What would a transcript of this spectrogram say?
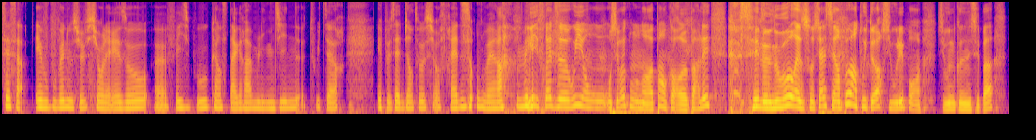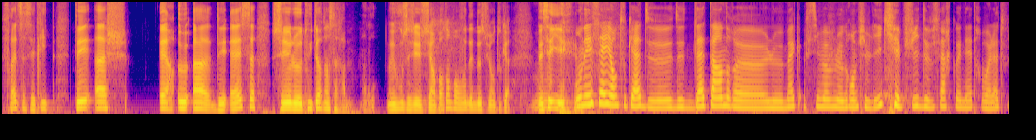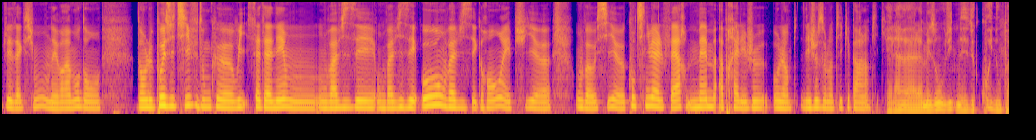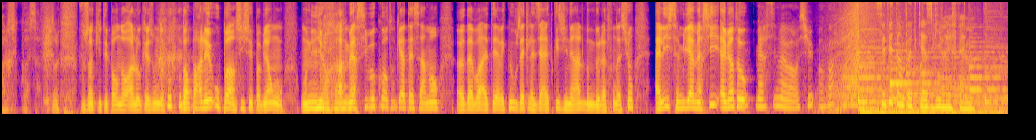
C'est ça. Et vous pouvez nous suivre sur les réseaux euh, Facebook, Instagram, LinkedIn, Twitter et peut-être bientôt sur Threads, on verra. Mais Oui, Fred, euh, oui, c'est vrai qu'on n'en a pas encore euh, parlé. c'est le nouveau réseau social. C'est un peu un Twitter, si vous voulez, pour, si vous ne connaissez pas. Fred, ça s'écrit T-H. R-E-A-D-S, c'est le Twitter d'Instagram, en gros. Mais vous, c'est important pour vous d'être dessus, en tout cas. D'essayer. On essaye en tout cas de de- d'atteindre euh, le maximum le grand public et puis de faire connaître voilà toutes les actions. On est vraiment dans dans le positif. Donc euh, oui, cette année, on, on va viser, on va viser haut, on va viser grand, et puis euh, on va aussi euh, continuer à le faire, même après les Jeux, olympi- les Jeux olympiques et paralympiques. Et là, à la maison, vous dites, mais de quoi il nous parle? C'est quoi ça? Vous inquiétez pas, on aura l'occasion de- d'en parler ou pas. Si c'est pas bien, on, on ignorera. Merci beaucoup, en tout cas, Tess Amand, euh, d'avoir été avec nous. Vous êtes la directrice générale donc, de la fondation Alice Emilia. Merci, à bientôt. Merci de m'avoir reçu. Au revoir. C'était un podcast Vivre FM.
